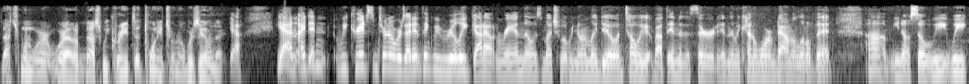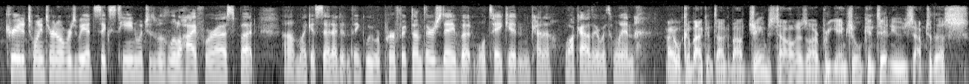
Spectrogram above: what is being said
that's when we're we're at our best. We create the 20 turnovers the other night. Yeah, yeah, and I didn't. We created some turnovers. I didn't think we really got out and ran though as much what we normally do until we about the end of the third, and then we kind of warmed down a little bit. Um, you know, so we we created 20 turnovers. We had 16, which is was a little high for us, but um, like I said, I didn't think we were perfect on Thursday, but we'll take it and kind of walk out of there with a win. All right, we'll come back and talk about Jamestown as our pregame show continues after this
